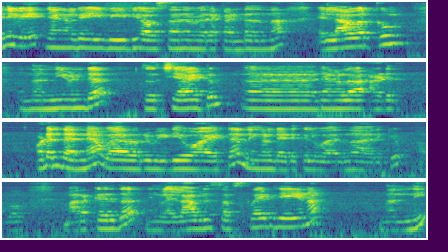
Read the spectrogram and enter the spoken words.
എനിവേ ഞങ്ങളുടെ ഈ വീഡിയോ അവസാനം വരെ കണ്ടതെന്ന എല്ലാവർക്കും നന്ദിയുണ്ട്. തീർച്ചയായിട്ടും ഞങ്ങൾ അടു ഉടൻ തന്നെ വേറൊരു വീഡിയോ ആയിട്ട് നിങ്ങളുടെ അടുക്കൽ വരുന്നതായിരിക്കും. അപ്പോൾ മറക്കരുത്. നിങ്ങളെല്ലാവരും സബ്സ്ക്രൈബ് ചെയ്യണം. നന്ദി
